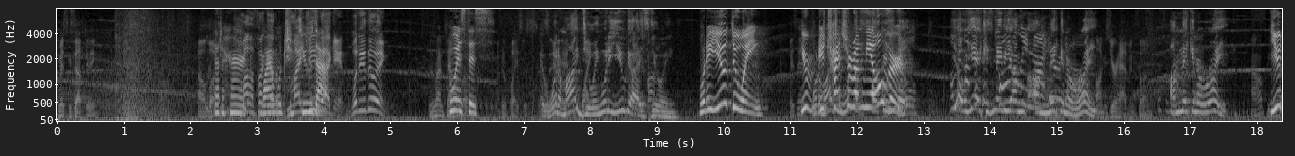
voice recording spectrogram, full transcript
Kaminsky's up, dude. Oh, look. That hurt. Why would you do that? G-Wagon. What are you doing? That's what I'm Who telling is you. this? Hey, what am it's I a flight. doing? What are you guys doing? What are you doing? You What you tried to What run me fuck are you over. doing? Yo, yeah, because maybe I'm I'm making a right. As long as you're having fun. I'm making a right. You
